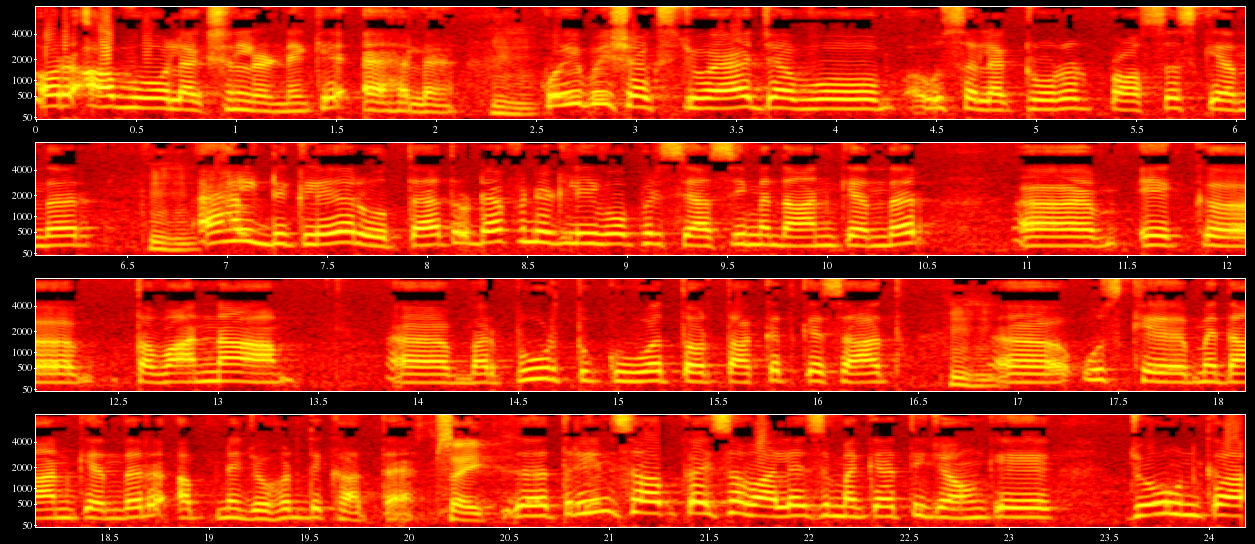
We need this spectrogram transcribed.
और अब वो इलेक्शन लड़ने के अहल हैं। कोई भी शख्स जो है जब वो उस इलेक्टोरल प्रोसेस के अंदर अहल डिक्लेयर होता है तो डेफिनेटली वो फिर सियासी मैदान के अंदर एक तवाना भरपूर कुत और ताकत के साथ उस मैदान के अंदर अपने जोहर दिखाता है। सही। तरीन साहब का इस हवाले से मैं कहती जाऊँ कि जो उनका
